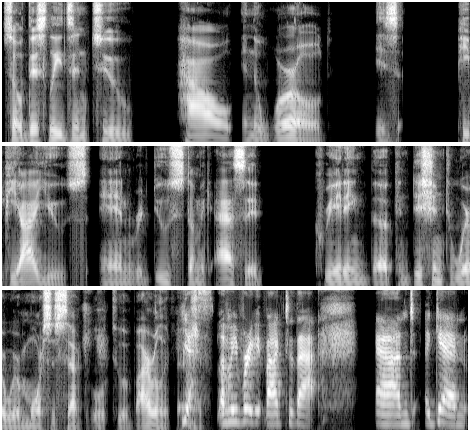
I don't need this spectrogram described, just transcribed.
So this leads into how in the world is PPI use and reduced stomach acid creating the condition to where we're more susceptible to a viral infection? Yes, let me bring it back to that. And again,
